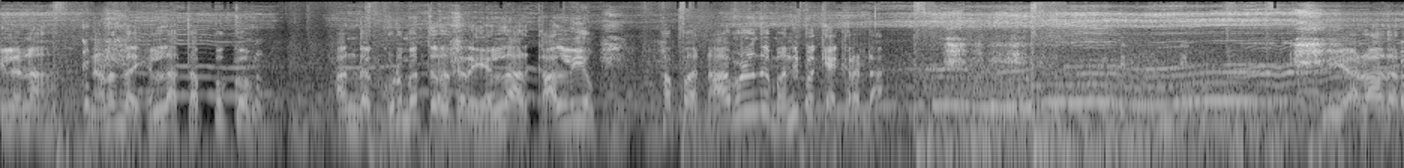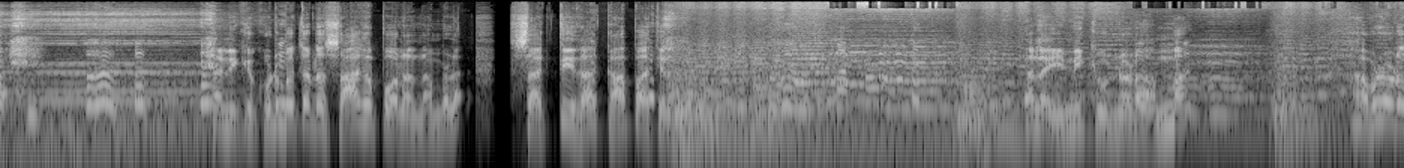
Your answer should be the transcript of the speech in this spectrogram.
இல்லனா நடந்த எல்லா தப்புக்கும் அந்த குடும்பத்துல இருக்கிற எல்லார் கால்லயும் அப்பா நான் விழுந்து மன்னிப்பு கேட்கறேன்டா நீ அழாதடா அன்னைக்கு குடும்பத்தோட சாக போன நம்மள சக்தி தான் காப்பாத்தின. ஆனா இன்னைக்கு உன்னோட அம்மா அவளோட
